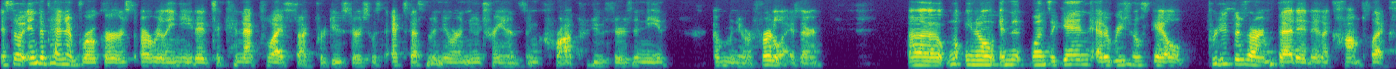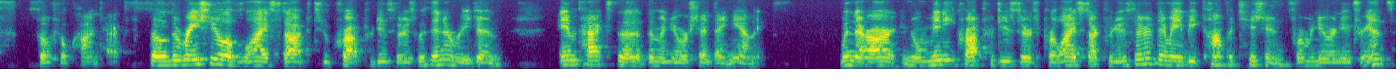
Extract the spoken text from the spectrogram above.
and so independent brokers are really needed to connect livestock producers with excess manure nutrients and crop producers in need of manure fertilizer. Uh, you know, and once again, at a regional scale, producers are embedded in a complex social context. So the ratio of livestock to crop producers within a region impacts the, the manure shed dynamics. When there are, you know, many crop producers per livestock producer, there may be competition for manure nutrients.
